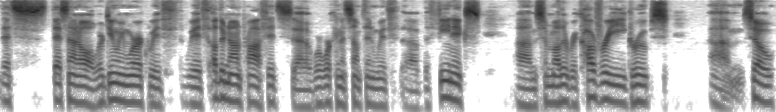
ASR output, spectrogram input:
that's that's not all. We're doing work with with other nonprofits. Uh, we're working on something with uh, the phoenix um, some other recovery groups. Um, so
